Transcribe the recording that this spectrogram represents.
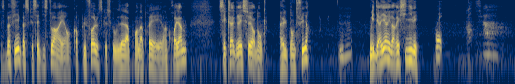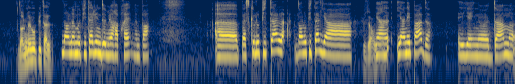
C'est pas fini parce que cette histoire est encore plus folle, parce que ce que vous allez apprendre après est incroyable. C'est que l'agresseur donc a eu le temps de fuir, mais derrière il va récidiver. Oui. Dans le même hôpital. Dans le même hôpital, une demi-heure après, même pas. Euh, parce que l'hôpital, dans l'hôpital, il y a, Plusieurs il y, a un- il y a un EHPAD et il y a une dame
